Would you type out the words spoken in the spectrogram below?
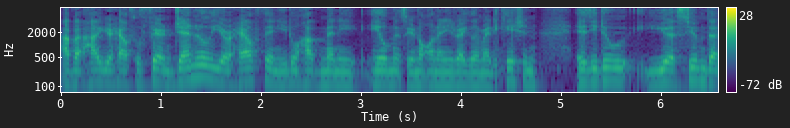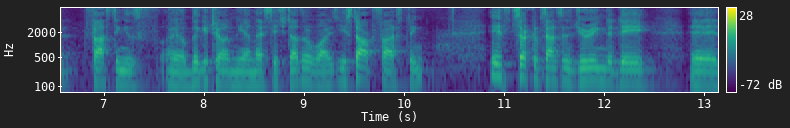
about how your health will fare, and generally you're healthy and you don't have many ailments, or you're not on any regular medication, is you do you assume that fasting is uh, obligatory unless stated otherwise. You start fasting. If circumstances during the day uh,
